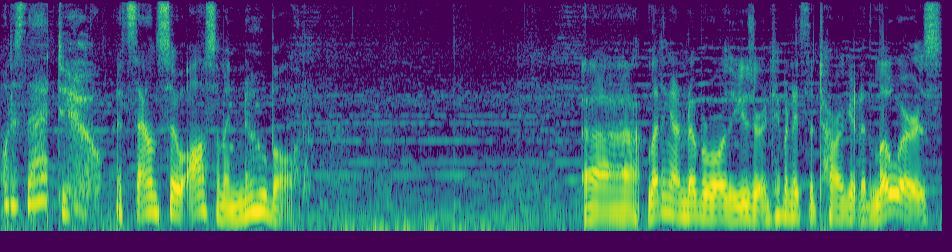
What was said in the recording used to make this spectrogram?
What does that do? It sounds so awesome and noble. Uh, letting out noble roar, the user intimidates the target and lowers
